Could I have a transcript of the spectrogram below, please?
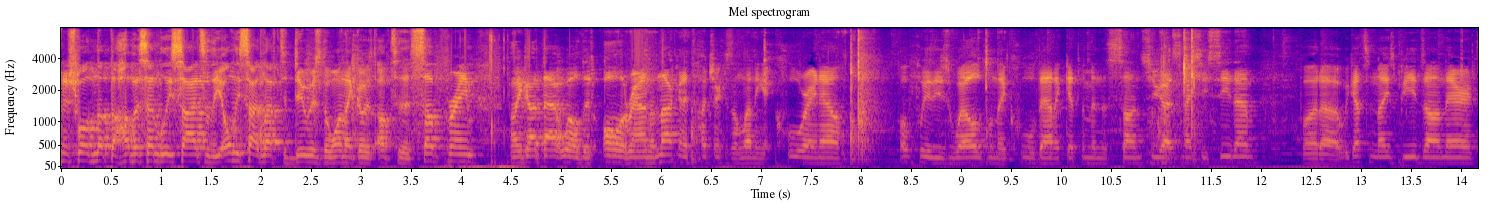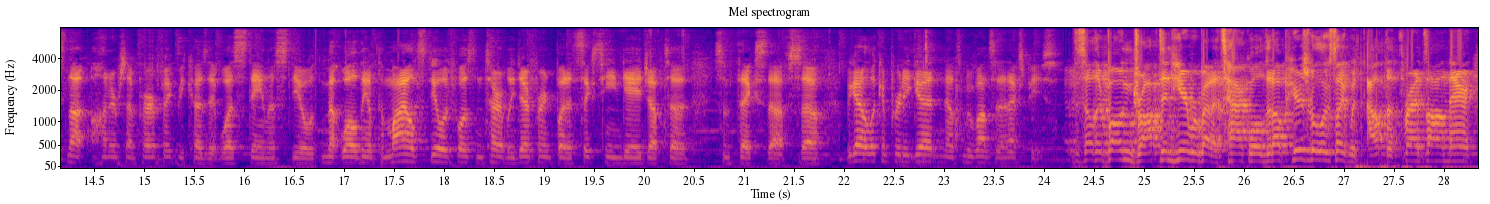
Finished welding up the hub assembly side, so the only side left to do is the one that goes up to the subframe. I got that welded all around. I'm not gonna touch it because I'm letting it cool right now. Hopefully these welds, when they cool down, it get them in the sun so you guys can actually see them. But uh, we got some nice beads on there. It's not 100% perfect because it was stainless steel welding up to mild steel, which wasn't terribly different, but it's 16 gauge up to some thick stuff. So we got it looking pretty good. Now let's move on to the next piece. This other bung dropped in here. We're about to tack weld it up. Here's what it looks like without the threads on there.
